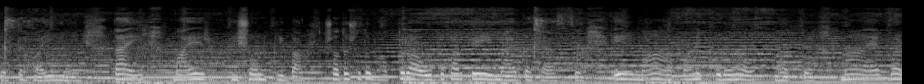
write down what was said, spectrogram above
করতে হয়নি। তাই মায়ের ভীষণ কৃপা। শত শত ভক্তরা উপকার পেয়েই মায়ের কাছে আসছে। এই মা অনেক পুরনো ভক্ত। মা একবার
